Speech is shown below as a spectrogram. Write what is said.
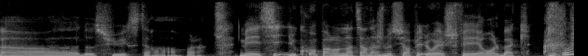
euh, dessus, etc. Voilà. Mais si, du coup, en parlant de l'internat, je me suis rappelé. Ouais, je fais rollback. Oui,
